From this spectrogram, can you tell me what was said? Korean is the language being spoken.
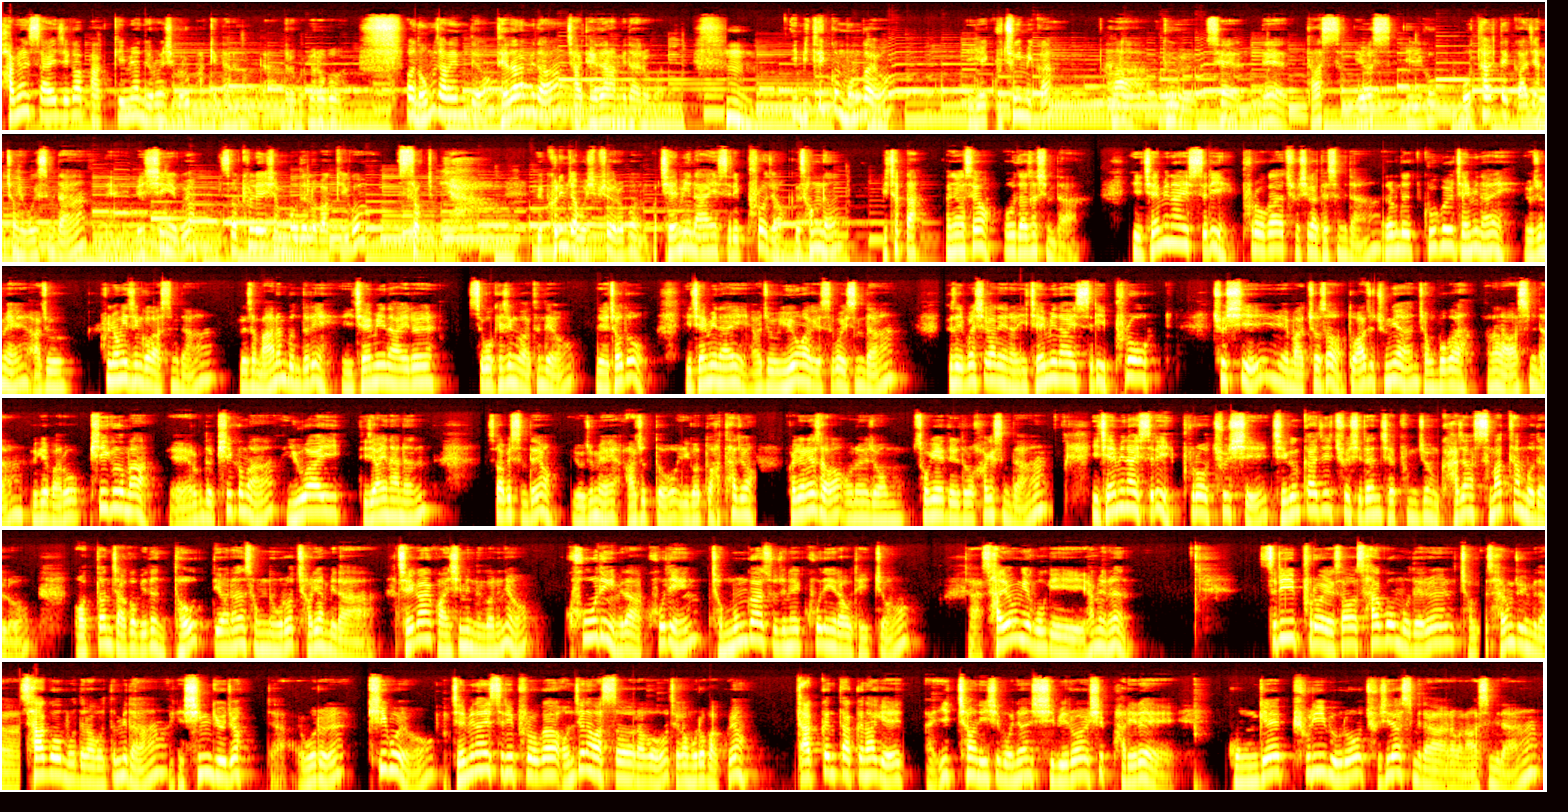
화면 사이즈가 바뀌면 이런 식으로 바뀐다는 겁니다. 여러분, 여러분, 아, 너무 잘했는데요. 대단합니다. 자, 대단합니다, 여러분. 음, 이 밑에 건 뭔가요? 이게 구층입니까? 하나, 둘, 셋, 넷, 다섯, 여섯, 일곱 못할 때까지 요청해 보겠습니다. 네, 메싱이고요. 서큘레이션 모델로 바뀌고 스트럭처. 이야, 그 그림자 보십시오, 여러분. 제미나이 3 프로죠. 그 성능 미쳤다. 안녕하세요, 오다섯입니다. 이 제미나이 3 프로가 출시가 됐습니다. 여러분들 구글 제미나이 요즘에 아주 훌륭해진 것 같습니다. 그래서 많은 분들이 이 제미나이를 쓰고 계신 것 같은데요. 네, 저도 이 제미나이 아주 유용하게 쓰고 있습니다. 그래서 이번 시간에는 이 제미나이 3 프로 출시에 맞춰서 또 아주 중요한 정보가 하나 나왔습니다. 그게 바로 피그마, 예, 여러분들 피그마 UI 디자인하는 서비스인데요. 요즘에 아주 또 이것도 핫하죠. 관련해서 오늘 좀 소개해 드리도록 하겠습니다. 이 제미나이 3 프로 출시, 지금까지 출시된 제품 중 가장 스마트한 모델로 어떤 작업이든 더욱 뛰어난 성능으로 처리합니다. 제가 관심 있는 거는요. 코딩입니다. 코딩. 전문가 수준의 코딩이라고 돼 있죠. 자, 사용해 보기 하면은 3 프로에서 사고 모델을 사용 중입니다. 사고 모델하고 뜹니다. 신규죠. 자, 이거를 키고요. 제미나이 3 프로가 언제 나왔어? 라고 제가 물어봤고요. 따끈따끈하게 2025년 11월 18일에 공개 프리뷰로 출시되었습니다. 라고 나왔습니다.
